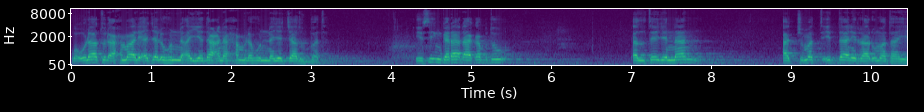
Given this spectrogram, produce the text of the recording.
وأولاة الأحمال أجلهن أن يدعن حملهن يجا دبته إسين قرارا قبض التي جنان أجمت إدان الرادومة هي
